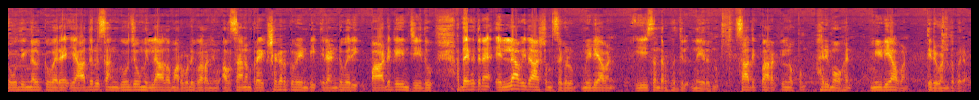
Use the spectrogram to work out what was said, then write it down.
ചോദ്യങ്ങൾക്ക് വരെ യാതൊരു സങ്കോചവും ഇല്ലാതെ മറുപടി പറഞ്ഞു. അവസാനം പ്രേക്ഷകർക്ക് വേണ്ടി രണ്ടുപേരി പാടുകയും ചെയ്തു. അദ്ദേഹത്തിന് എല്ലാവിധ ആശംസകളും മീഡിയ വൺ ഈ സന്ദർഭത്തിൽ നേരുന്നു. സാദിഖ് പാറക്കലിനൊപ്പം ഹരിമോഹൻ മീഡിയ വൺ തിരുവനന്തപുരം.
